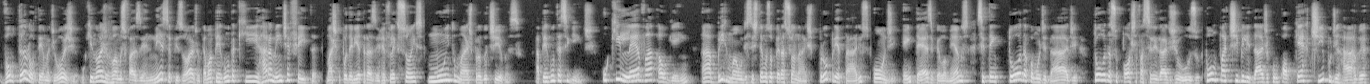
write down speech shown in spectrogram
voltando ao tema de hoje, o que nós vamos fazer nesse episódio é uma pergunta que raramente é feita, mas que poderia trazer reflexões muito mais produtivas. A pergunta é a seguinte: o que leva alguém a abrir mão de sistemas operacionais proprietários, onde, em tese pelo menos, se tem toda a comodidade, toda suposta facilidade de uso, compatibilidade com qualquer tipo de hardware,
